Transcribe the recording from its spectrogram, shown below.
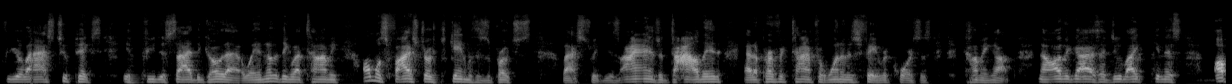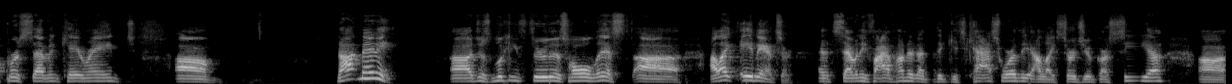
for your last two picks if you decide to go that way. Another thing about Tommy, almost five strokes gained with his approaches last week. His irons are dialed in at a perfect time for one of his favorite courses coming up. Now, other guys I do like in this upper 7K range, um, not many. Uh, just looking through this whole list, uh, I like Abe Ancer at 7,500. I think he's cash worthy. I like Sergio Garcia uh,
